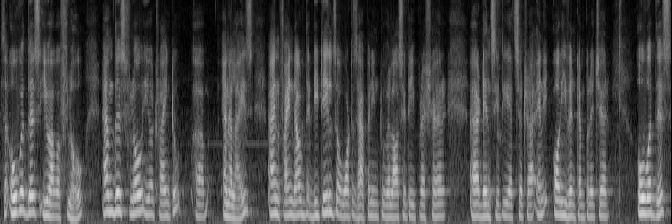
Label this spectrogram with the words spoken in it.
So, over this you have a flow and this flow you are trying to uh, analyze and find out the details of what is happening to velocity, pressure, uh, density etcetera and or even temperature over this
